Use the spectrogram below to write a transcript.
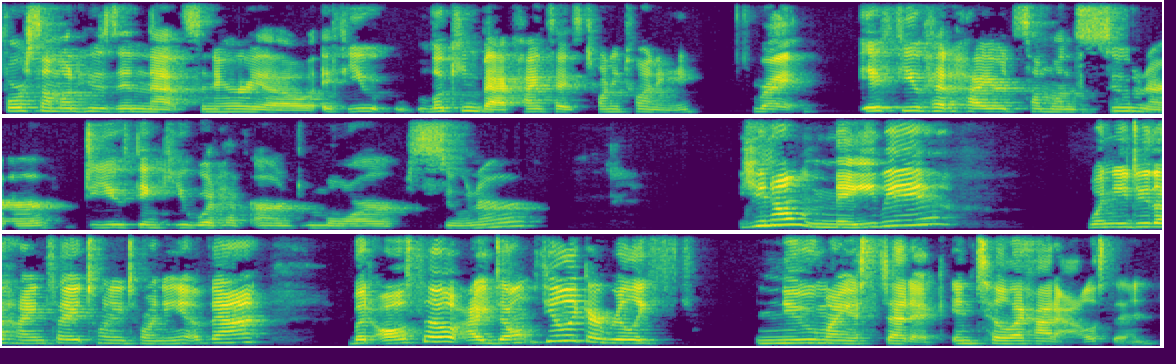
for someone who's in that scenario, if you looking back, hindsight's 2020. Right. If you had hired someone sooner, do you think you would have earned more sooner? You know, maybe when you do the hindsight 2020 of that, but also I don't feel like I really f- knew my aesthetic until I had Allison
